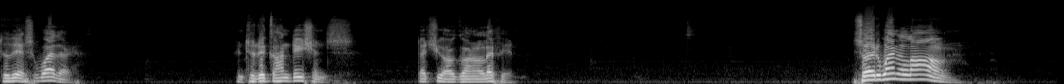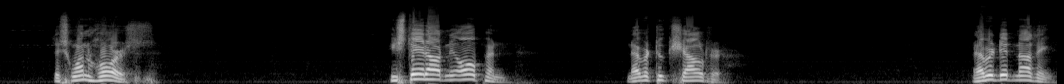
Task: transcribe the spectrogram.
to this weather and to the conditions that you are going to live in. So it went along. This one horse. He stayed out in the open, never took shelter, never did nothing.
